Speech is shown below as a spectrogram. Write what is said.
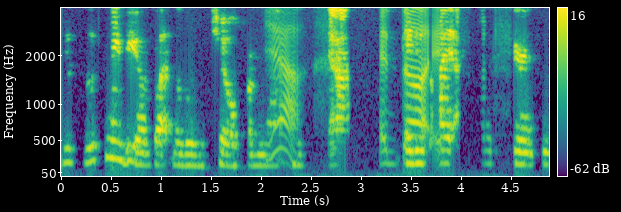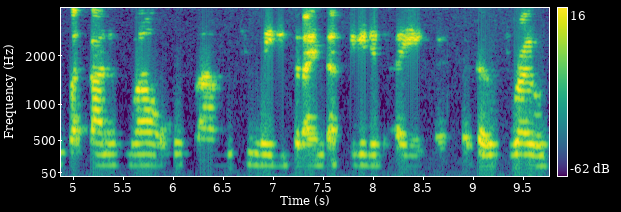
just listening to you. I've gotten a little chill from that. Yeah, yeah. And uh, I, have experiences like that as well with um, two ladies that I investigated a, a ghost road.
